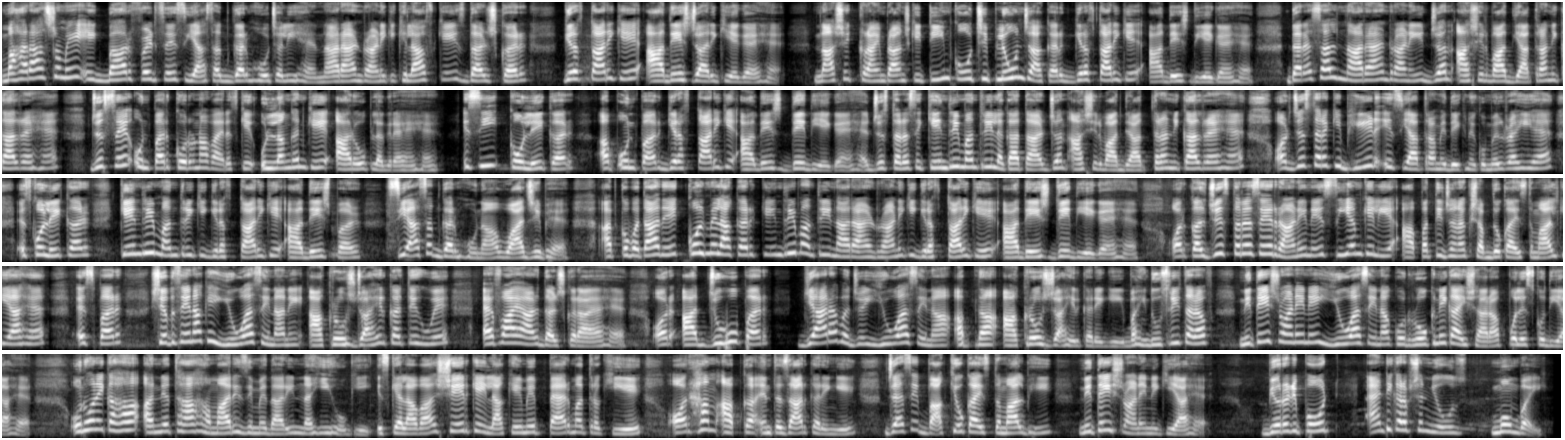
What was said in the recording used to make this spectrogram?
महाराष्ट्र में एक बार फिर से सियासत गर्म हो चली है। नारायण राणे के खिलाफ केस दर्ज कर गिरफ्तारी के आदेश जारी किए गए हैं। नासिक क्राइम ब्रांच की टीम को चिपलून जाकर गिरफ्तारी के आदेश दिए गए हैं। दरअसल, नारायण राणे जन आशीर्वाद यात्रा निकाल रहे हैं, जिससे उन पर कोरोना वायरस के उल्लंघन के आरोप लग रहे हैं। इसी को लेकर अब उन पर गिरफ्तारी के आदेश दे दिए गए हैं। जिस तरह से केंद्रीय मंत्री लगातार जन आशीर्वाद यात्रा निकाल रहे हैं और जिस तरह की भीड़ इस यात्रा में देखने को मिल रही है, इसको लेकर केंद्रीय मंत्री की गिरफ्तारी के आदेश पर सियासत गर्म होना वाजिब है। आपको बता दें, कुल मिलाकर केंद्रीय मंत्री नारायण राणे की गिरफ्तारी के आदेश दे दिए गए हैं और कल जिस तरह से राणे ने सीएम के लिए आपत्तिजनक शब्दों का इस्तेमाल किया है, इस पर शिवसेना के युवा सेना ने ज़ाहिर करते हुए एफआईआर दर्ज कराया है और आज जुहू पर 11 बजे युवा सेना अपना आक्रोश ज़ाहिर करेगी। वहीं दूसरी तरफ़ नितेश राणे ने युवा सेना को रोकने का इशारा पुलिस को दिया है। उन्होंने कहा, अन्यथा हमारी ज़िम्मेदारी नहीं होगी। इसके अलावा शेर के इलाके में पैर मत रखिए और हम आपका इंतज़ार करेंगे, जैसे वाक्यों का इस्तेमाल भी नितेश राणे ने किया है। Bureau report anti corruption news, Mumbai.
